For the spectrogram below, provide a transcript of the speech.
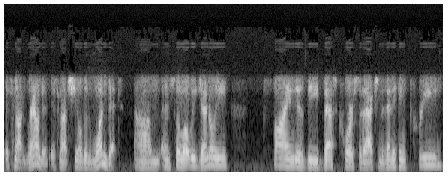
It's not grounded. It's not shielded one bit. Um, and so what we generally find is the best course of action is anything pre,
